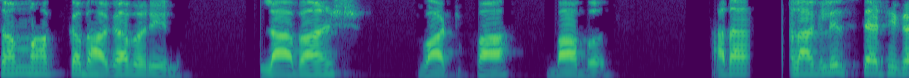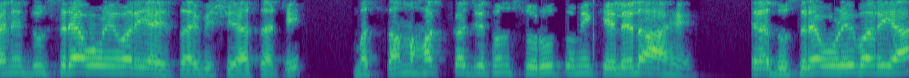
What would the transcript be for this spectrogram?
समहक्क भागावरील लाभांश वाटपा बाबत आता लागलीच त्या ठिकाणी दुसऱ्या ओळीवर यायचा आहे विषयासाठी. मग समहक्क जिथून सुरू तुम्ही केलेलं आहे त्या दुसऱ्या ओळीवर या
